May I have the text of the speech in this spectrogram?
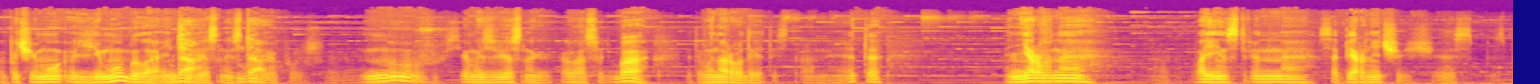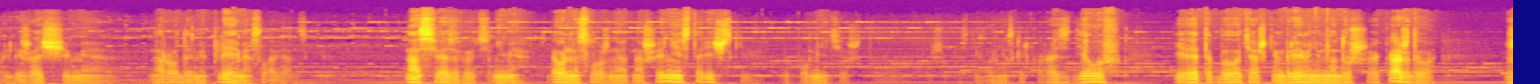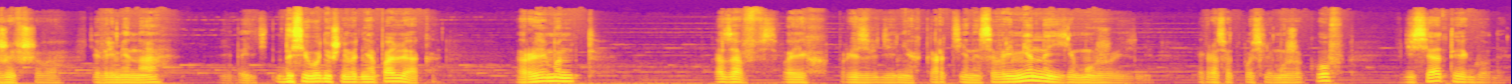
Почему ему была Да, интересна история да. Польши? Ну, всем известна какова судьба этого народа, этой страны. Это нервная, воинственная, соперничающая с, с ближайшими народами племя славянское. Нас связывают с ними довольно сложные отношения исторические. Вы помните, что Польша постигла несколько разделов, и это было тяжким бременем на душе каждого, жившего в те времена и до, до сегодняшнего дня поляка. Реймонд, показав в своих произведениях картины современной ему жизни, как раз вот после «Мужиков», в десятые годы,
